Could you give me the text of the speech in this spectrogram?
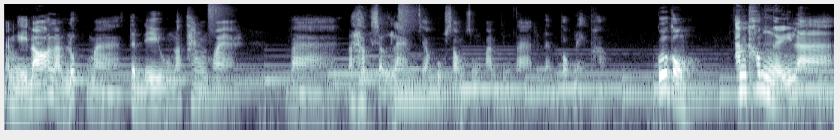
anh nghĩ đó là lúc mà tình yêu nó thăng hoa và nó thật sự làm cho cuộc sống xung quanh chúng ta trở nên tốt đẹp hơn. Cuối cùng, anh không nghĩ là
